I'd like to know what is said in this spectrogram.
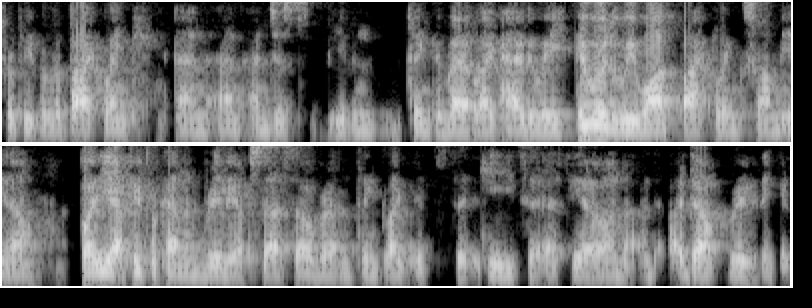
for people to backlink and, and and just even think about like how do we who would we want backlinks from you know but yeah people kind of really obsess over it and think like it's the key to seo and i, I don't really think it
